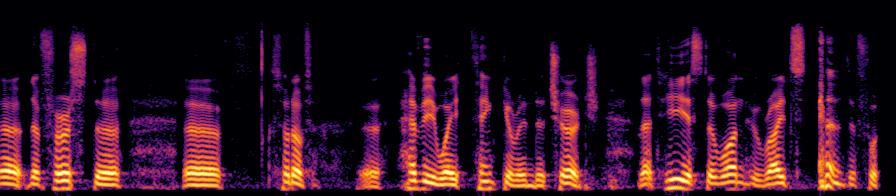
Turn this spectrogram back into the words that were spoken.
uh, the first uh, uh, sort of uh, heavyweight thinker in the church. That he is the one who writes the,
